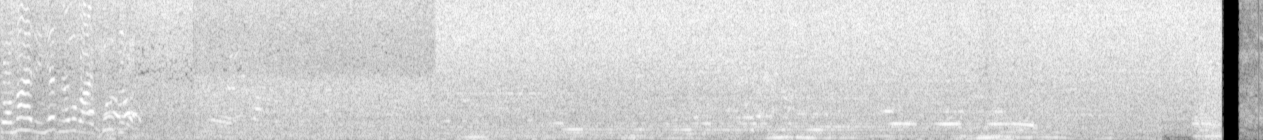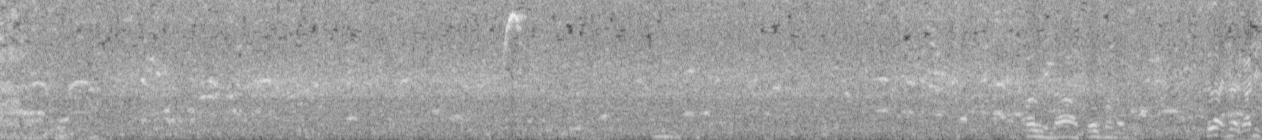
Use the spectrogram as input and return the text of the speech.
走慢一点，也看不惯休息。Allah, çok bana. Sıra sıra kardeş.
